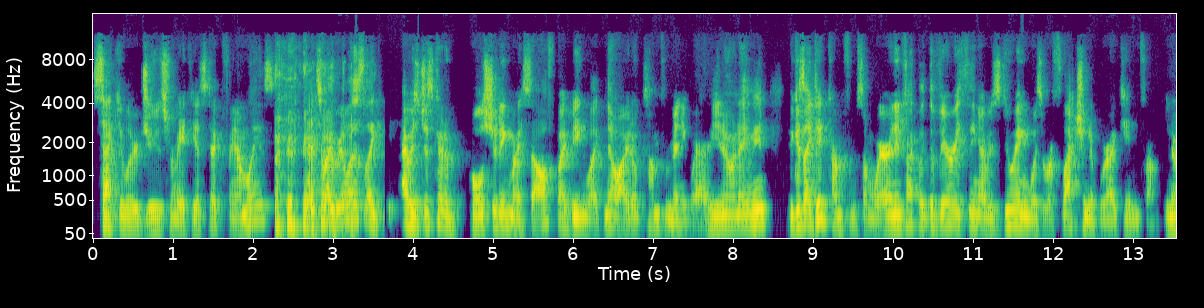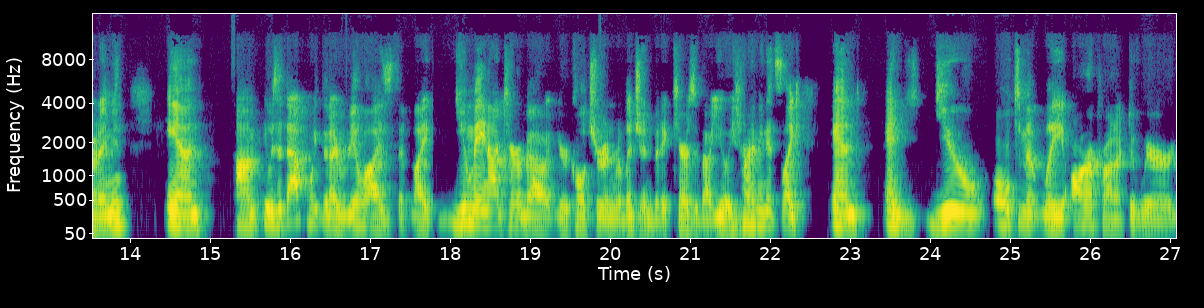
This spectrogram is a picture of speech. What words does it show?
secular Jews from atheistic families. and so I realized like I was just kind of bullshitting myself by being like, no, I don't come from anywhere. You know what I mean? Because I did come from somewhere. And in fact, like the very thing I was doing was a reflection of where I came from. You know what I mean? And um, it was at that point that I realized that like you may not care about your culture and religion, but it cares about you. You know what I mean? It's like, and and you ultimately are a product of where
